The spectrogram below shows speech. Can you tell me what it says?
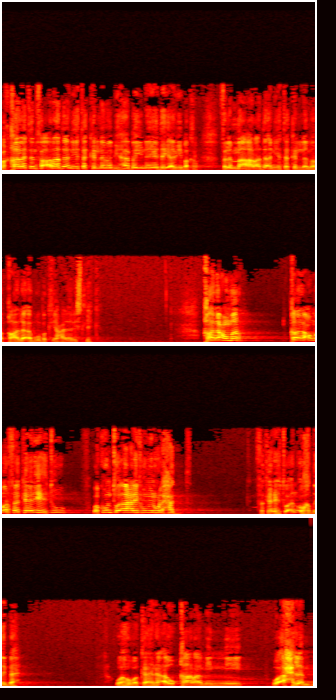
مقالة فأراد أن يتكلم بها بين يدي أبي بكر. فلما أراد أن يتكلم قال أبو بكر على رسلك. قال عمر قال عمر فكرهت وكنت أعرف منه الحد. فكرهت أن أغضبه. وهو كان أوقر مني وأحلم.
